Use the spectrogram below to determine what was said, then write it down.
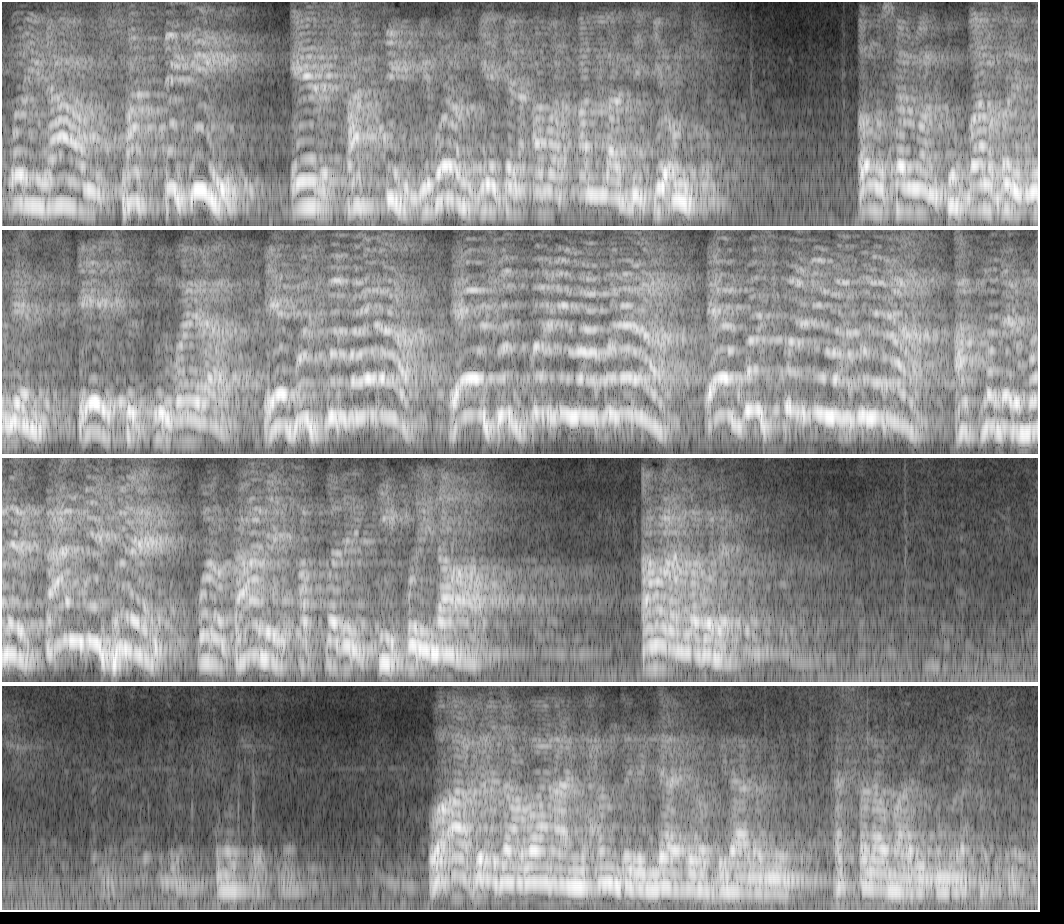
পরিণাম, শাস্তি কি? এর শাস্তির বিবরণ দিয়েছেন আমার আল্লাহ দ্বিতীয় অংশ। ও মুসলমান, খুব ভালো করে বুঝেন। এ সুদকুর ভাইরা, এ ঘুসকুর ভাইরা, এ সুদকুর্নি মা এ ঘুসকুর্নি মা বোনেরা, আপনাদের মনের কান দিয়ে শুনেন, পরকালীন আপনাদের কি পরিণাম? আল্লাহ বলে وآخر دعوانا الحمد لله رب العالمين السلام عليكم ورحمة الله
